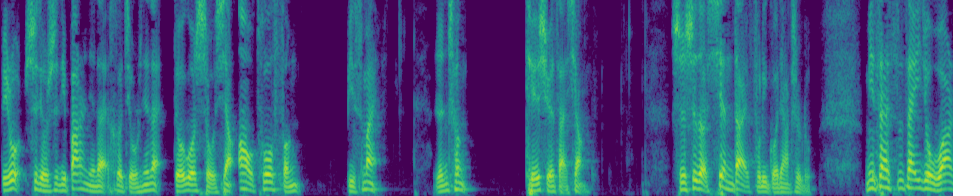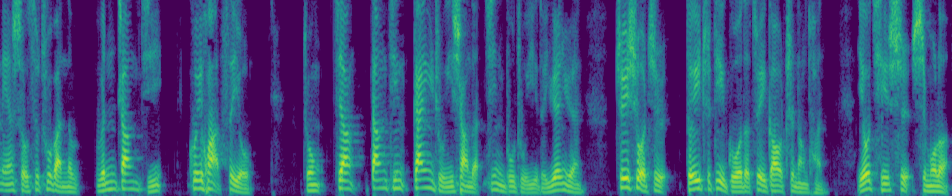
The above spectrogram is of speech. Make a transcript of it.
比如，19世纪80年代和90年代，德国首相奥托·冯·俾斯麦，人称“铁血宰相”，实施的现代福利国家制度。米塞斯在1952年首次出版的文章集《规划自由》中，将当今干预主义上的进步主义的渊源追溯至。德意志帝国的最高智囊团，尤其是施摩勒，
